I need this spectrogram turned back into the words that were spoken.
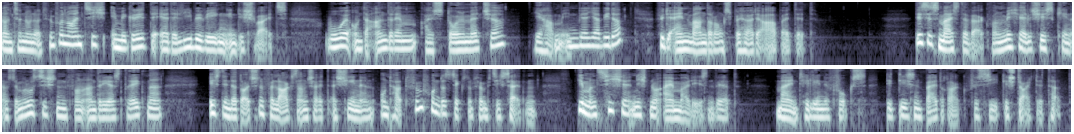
1995 emigrierte er der Liebe wegen in die Schweiz, wo er unter anderem als Dolmetscher, hier haben ihn wir ja wieder, für die Einwanderungsbehörde arbeitet. Dieses Meisterwerk von Michael Schischkin aus dem Russischen von Andreas Tretner ist in der deutschen Verlagsanstalt erschienen und hat 556 Seiten, die man sicher nicht nur einmal lesen wird, meint Helene Fuchs, die diesen Beitrag für Sie gestaltet hat.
